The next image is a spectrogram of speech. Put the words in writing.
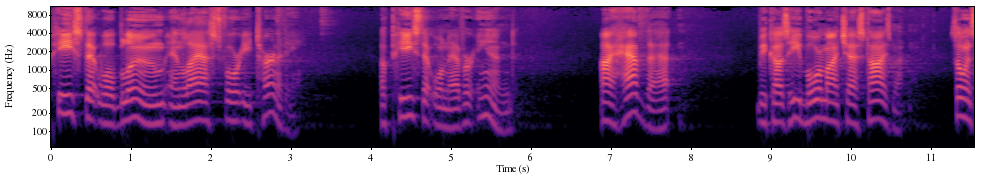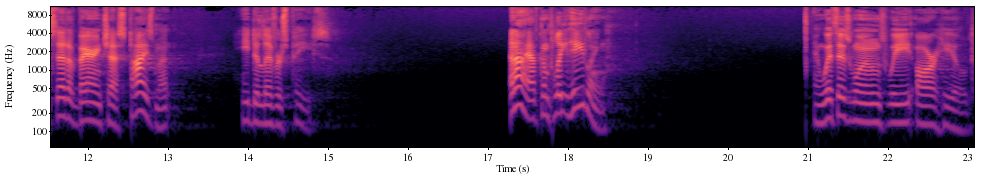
peace that will bloom and last for eternity, a peace that will never end. I have that because He bore my chastisement. So instead of bearing chastisement, He delivers peace. And I have complete healing and with his wounds we are healed.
